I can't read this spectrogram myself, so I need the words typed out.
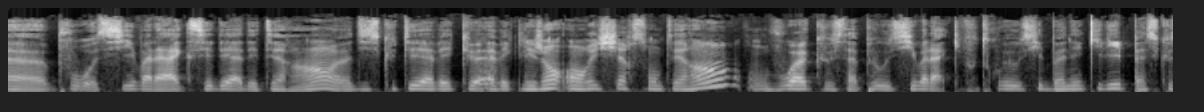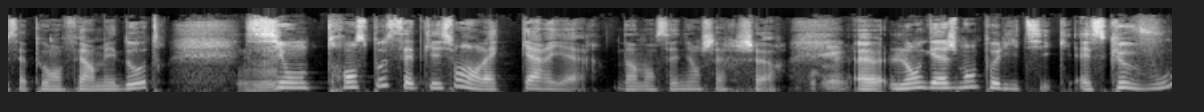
euh, pour aussi voilà accéder à des terrains, euh, discuter avec euh, avec les gens, enrichir son terrain. On voit que ça peut aussi voilà qu'il faut trouver aussi le bon équilibre parce que ça peut enfermer d'autres. Mhm. Si on transpose cette question dans la carrière d'un enseignant chercheur, l'engagement politique, est-ce que vous,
